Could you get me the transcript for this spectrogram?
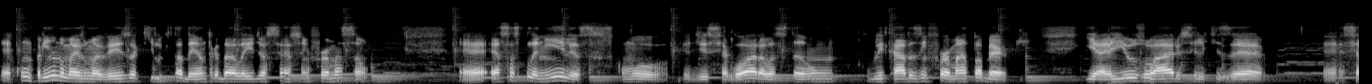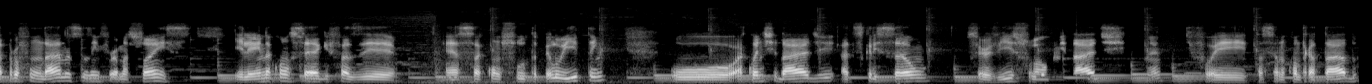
é, cumprindo mais uma vez aquilo que está dentro da lei de acesso à informação. É, essas planilhas, como eu disse agora, elas estão publicadas em formato aberto. E aí o usuário, se ele quiser é, se aprofundar nessas informações, ele ainda consegue fazer essa consulta pelo item, o, a quantidade, a descrição, o serviço, a unidade né, que foi está sendo contratado,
